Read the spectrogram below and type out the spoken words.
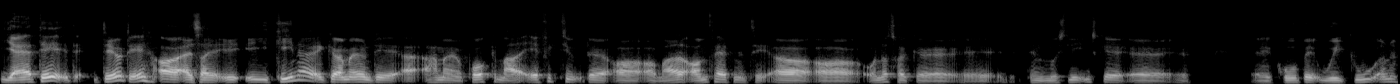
Ja, det, det, det er jo det. Og altså i, i Kina gør man jo det, har man jo brugt det meget effektivt øh, og, og meget omfattende til at, at undertrykke øh, den muslimske øh, øh, gruppe uigurerne.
